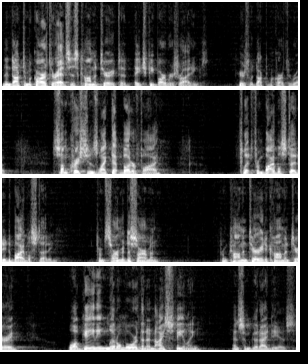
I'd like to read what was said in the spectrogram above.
Then Dr. MacArthur adds his commentary to H.P. Barker's writings. Here's what Dr. MacArthur wrote Some Christians, like that butterfly, flit from Bible study to Bible study, from sermon to sermon, from commentary to commentary, while gaining little more than a nice feeling and some good ideas.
